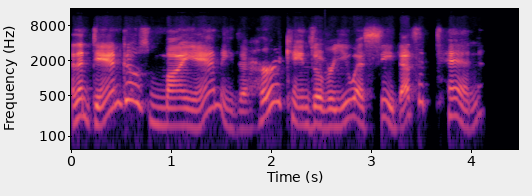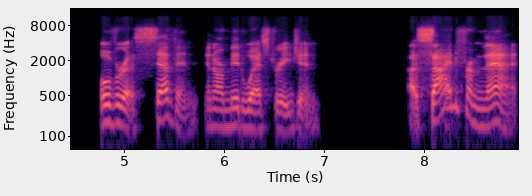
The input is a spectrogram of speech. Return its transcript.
and then Dan goes Miami, the Hurricanes over USC. That's a 10 over a seven in our Midwest region. Aside from that,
